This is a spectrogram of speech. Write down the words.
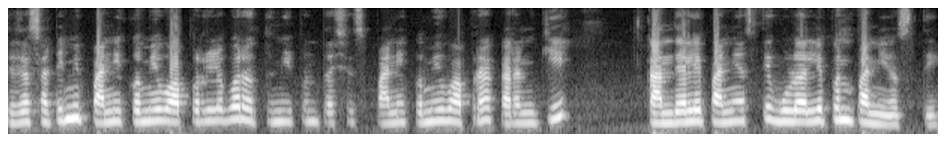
त्याच्यासाठी मी पाणी कमी वापरलं बरं तुम्ही पण तसेच पाणी कमी वापरा कारण की कांद्याले पाणी असते गुळाले पण पाणी असते.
